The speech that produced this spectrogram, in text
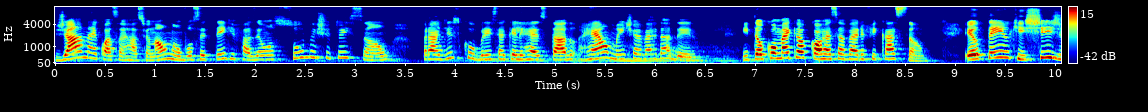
Já na equação irracional, não, você tem que fazer uma substituição para descobrir se aquele resultado realmente é verdadeiro. Então, como é que ocorre essa verificação? Eu tenho que x',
